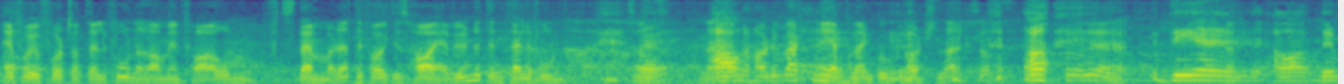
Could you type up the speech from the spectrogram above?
Jeg får jo fortsatt telefoner av min far om stemmer det at faktisk har jeg vunnet en telefon. Så, nej, ja. men har du varit med på den konkurrensen här? Så, ja, det... Det, ja, det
